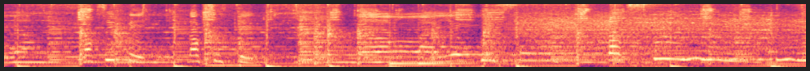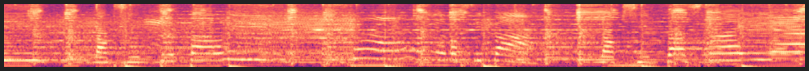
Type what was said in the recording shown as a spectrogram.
sayang, noksiti, noksiti. Nelayan bisa, noksiti, noksiti paling sayang, noksipa sayang, sayang,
